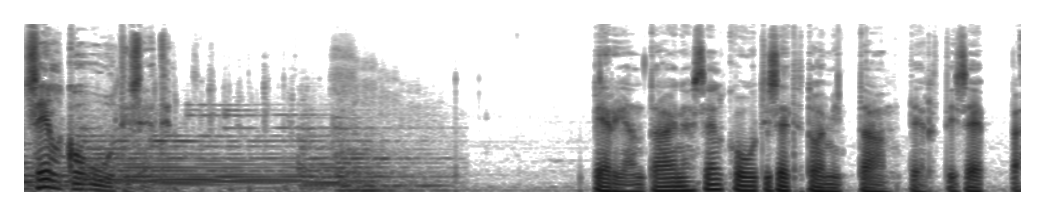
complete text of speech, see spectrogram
Selkouutiset. Perjantain selkouutiset toimittaa Pertti Seppä.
